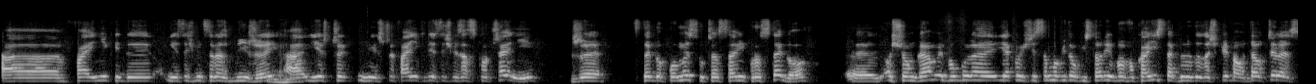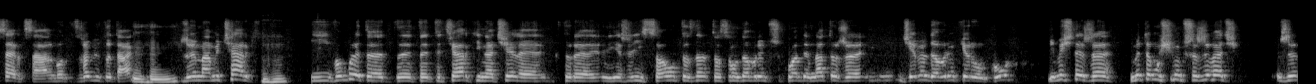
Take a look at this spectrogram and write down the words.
a fajnie, kiedy jesteśmy coraz bliżej, a jeszcze, jeszcze fajnie, kiedy jesteśmy zaskoczeni, że z tego pomysłu czasami prostego e, osiągamy w ogóle jakąś niesamowitą historię, bo wokalista, który to zaśpiewał, dał tyle serca albo zrobił to tak, że mamy ciarki. I w ogóle te, te, te, ciarki na ciele, które jeżeli są, to, to są dobrym przykładem na to, że idziemy w dobrym kierunku. I myślę, że my to musimy przeżywać, że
